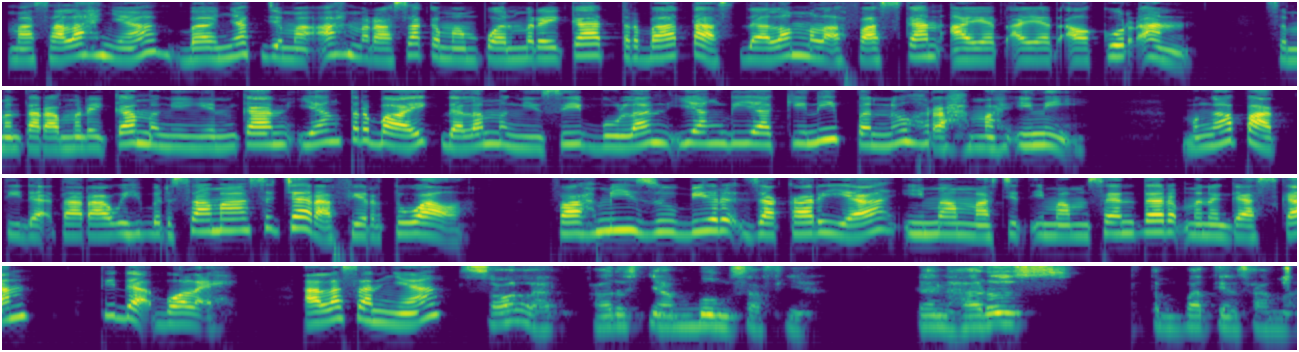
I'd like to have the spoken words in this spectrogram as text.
Masalahnya, banyak jemaah merasa kemampuan mereka terbatas dalam melafazkan ayat-ayat Al-Quran, sementara mereka menginginkan yang terbaik dalam mengisi bulan yang diyakini penuh rahmah ini. Mengapa tidak tarawih bersama secara virtual? Fahmi Zubir Zakaria, Imam Masjid Imam Center, menegaskan tidak boleh. Alasannya, Sholat harus nyambung safnya dan harus tempat yang sama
